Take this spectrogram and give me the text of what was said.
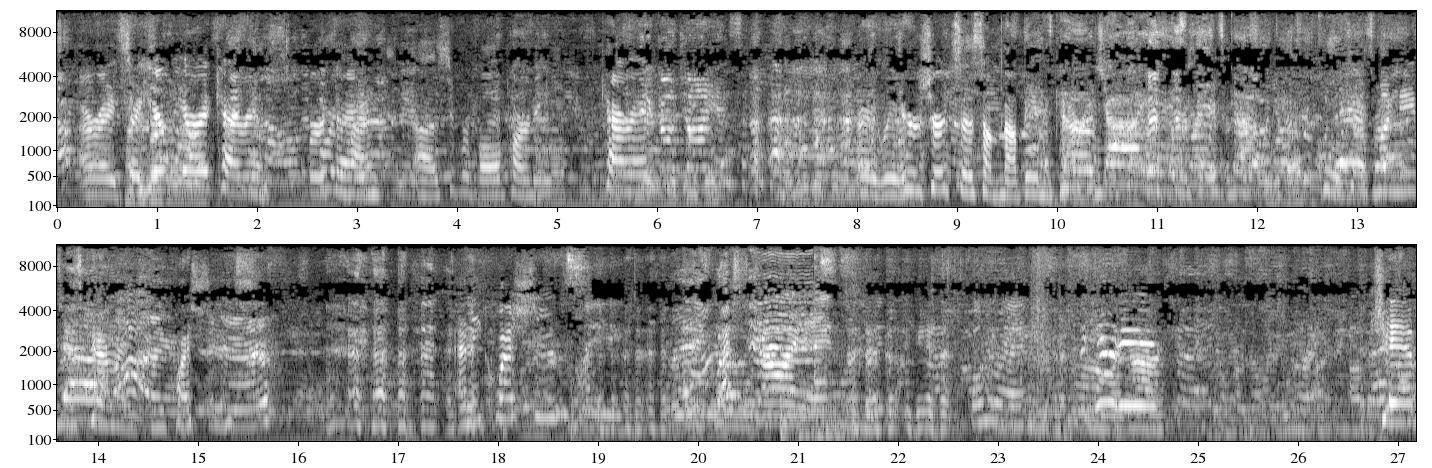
All right, so here we are at Karen's birthday uh, Super Bowl party. Karen. All right, wait, her shirt says something about being a Karen. It says, my name is Karen. Any questions? Any questions? Any questions? Jim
